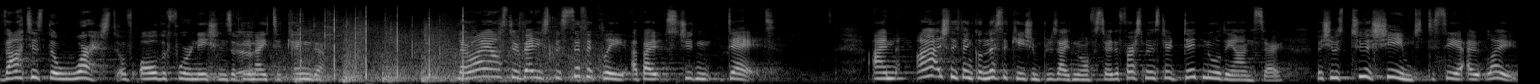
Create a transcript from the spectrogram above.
that is the worst of all the four nations of yeah. the United Kingdom. Now, I asked her very specifically about student debt. And I actually think on this occasion, presiding officer, the First Minister did know the answer, but she was too ashamed to say it out loud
